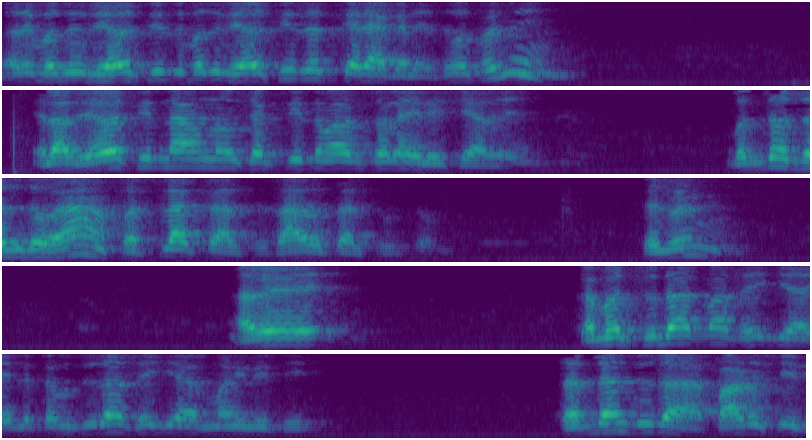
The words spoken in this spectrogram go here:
અરે બધું વ્યવસ્થિત બધું વ્યવસ્થિત જ કર્યા કરે. ને? એટલે વ્યવસ્થિત નામનું શક્તિ તમારું ચલાવી લેશે હવે. બધો ધંધો, હા ફર્સ્ટ ચાલશે, સારો ચાલશે તો? હવે તમે સુધાર્થમાં થઈ ગયા, એટલે તમે જુદા થઈ ગયા મણીથી તદ્દન જુદા, પાડોશી.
